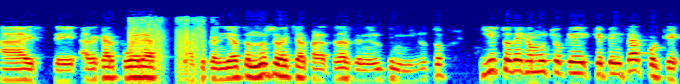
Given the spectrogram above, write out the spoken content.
a, este, a dejar fuera a su candidato, no se va a echar para atrás en el último minuto. Y esto deja mucho que, que pensar porque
